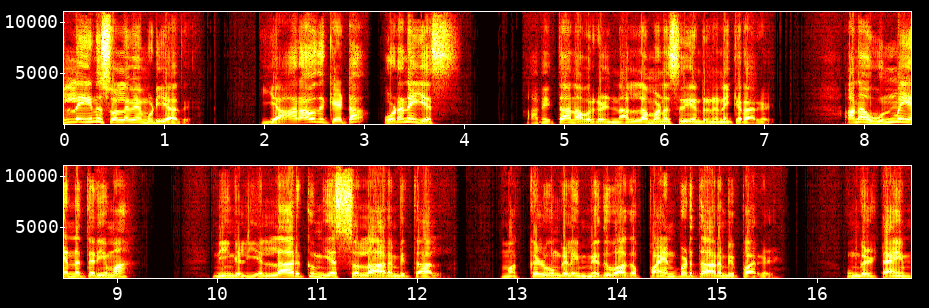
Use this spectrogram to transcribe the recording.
இல்லைன்னு சொல்லவே முடியாது. யாராவது கேட்டா உடனே எஸ் அதைத்தான் அவர்கள் நல்ல மனசு என்று நினைக்கிறார்கள். ஆனா உண்மை என்ன தெரியுமா? நீங்கள் எல்லாருக்கும் எஸ் சொல்ல ஆரம்பித்தால் மக்கள் உங்களை மெதுவாக பயன்படுத்த ஆரம்பிப்பார்கள். உங்கள் டைம்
